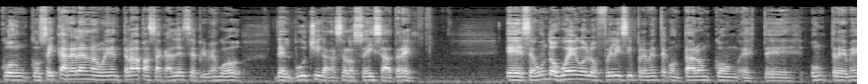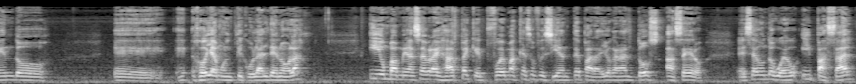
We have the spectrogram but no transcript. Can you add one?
con, con seis carreras en la novena entrada para sacarle ese primer juego del Bucci, ganarse los 6 a 3. El segundo juego, los Phillies simplemente contaron con este, un tremendo eh, joya multicular de Nola y un bambinazo de Bryce Harper que fue más que suficiente para ellos ganar 2 a 0 el segundo juego y pasar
